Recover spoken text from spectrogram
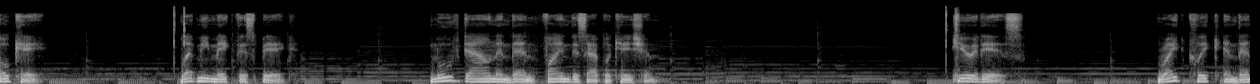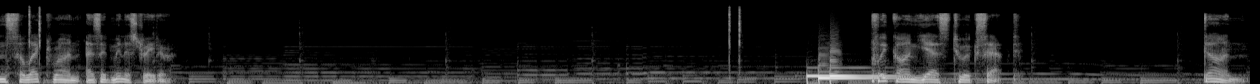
OK. Let me make this big. Move down and then find this application. Here it is. Right-click and then select Run as administrator. Click on Yes to accept. Done.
